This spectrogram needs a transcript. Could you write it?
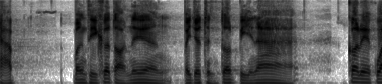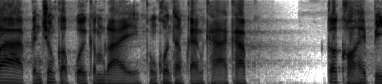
ครับ บางทีก็ต่อเนื่องไปจนถึงต้นปีหน้า ก็เรียกว่าเป็นช่วงกอบโกยกำไรของคนทำการค้าครับ ก็ขอให้ปี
